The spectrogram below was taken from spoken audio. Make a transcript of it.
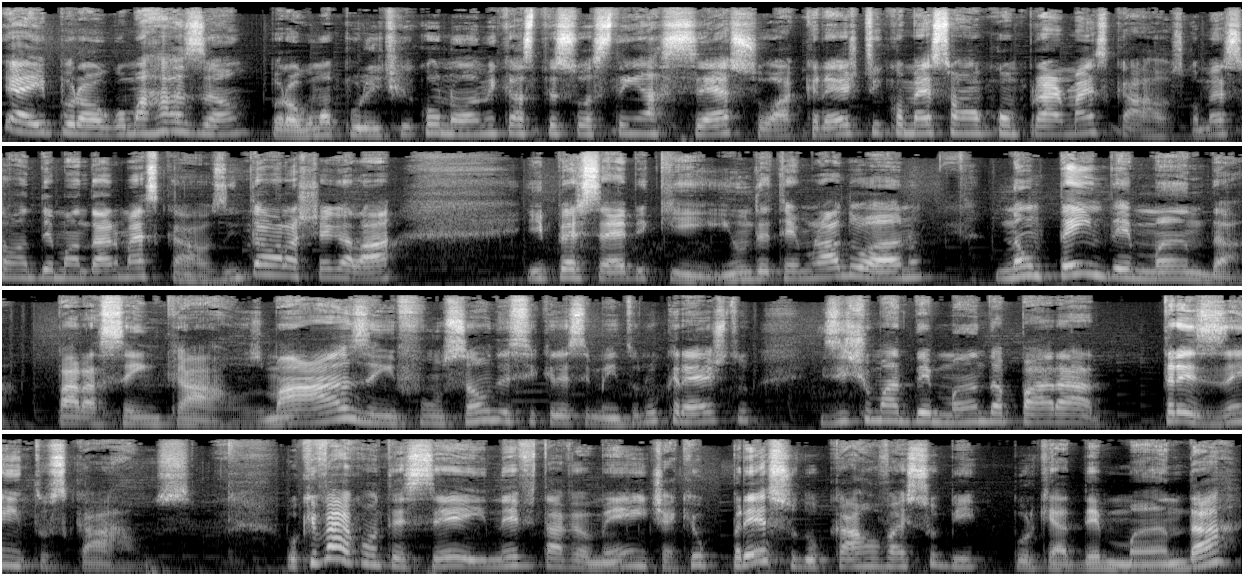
e aí por alguma razão, por alguma política econômica, as pessoas têm acesso a crédito e começam a comprar mais carros, começam a demandar mais carros. Então ela chega lá e percebe que em um determinado ano não tem demanda para 100 carros, mas em função desse crescimento no crédito, existe uma demanda para 300 carros. O que vai acontecer, inevitavelmente, é que o preço do carro vai subir, porque a demanda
